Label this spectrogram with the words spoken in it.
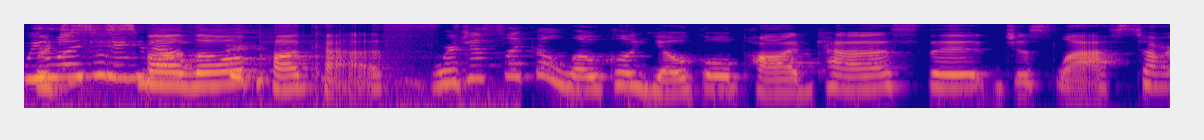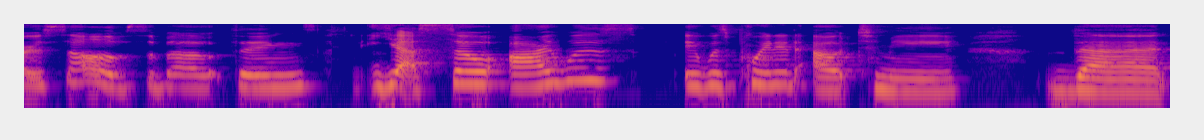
We We're like just a small out- little podcast. We're just like a local yokel podcast that just laughs to ourselves about things. Yes, so I was it was pointed out to me that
